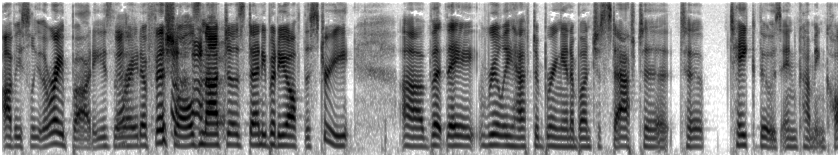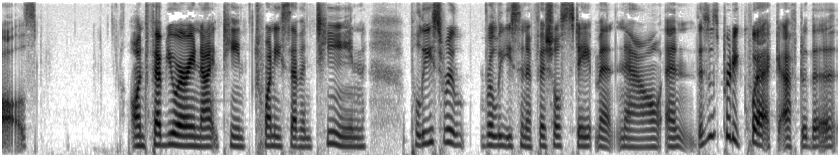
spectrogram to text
obviously the right bodies, the right officials, not just anybody off the street. Uh, but they really have to bring in a bunch of staff to to take those incoming calls. On February 19th, 2017, police re- release an official statement now, and this is pretty quick after the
